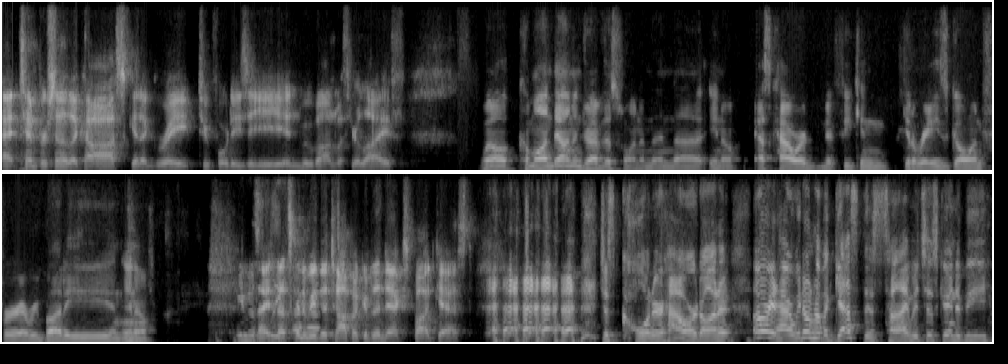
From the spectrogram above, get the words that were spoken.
at ten percent of the cost, get a great 240Z, and move on with your life. Well, come on down and drive this one, and then uh, you know ask Howard if he can get a raise going for everybody, and you know nice. That's going to be the topic of the next podcast. just corner Howard on it. All right, Howard, we don't have a guest this time. It's just going to be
